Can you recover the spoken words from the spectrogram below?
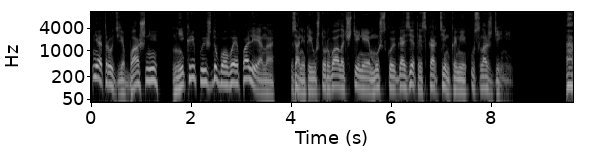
ни отродья башни, ни крепыш дубовое полено, занятый у штурвала чтением мужской газеты с картинками услаждений. «А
